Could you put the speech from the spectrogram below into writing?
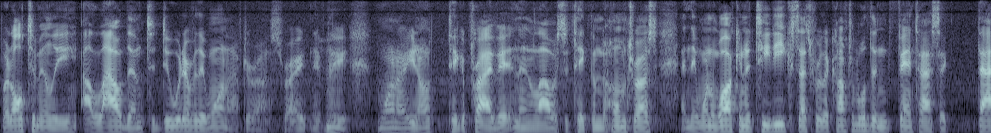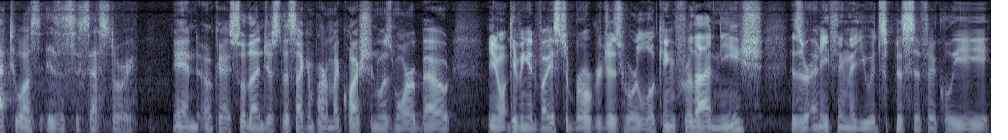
but ultimately allow them to do whatever they want after us right? If they mm-hmm. want to you know take a private and then allow us to take them to home trust and they want to walk into td because that's where they're comfortable then fantastic. That to us is a success story. And okay, so then just the second part of my question was more about, you know, giving advice to brokerages who are looking for that niche. Is there anything that you would specifically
